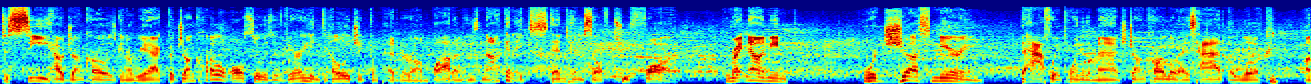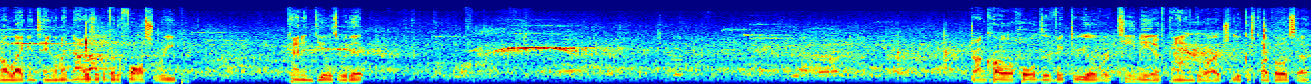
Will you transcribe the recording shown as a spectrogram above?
to see how Giancarlo is going to react. But Giancarlo also is a very intelligent competitor on bottom. He's not going to extend himself too far. And right now, I mean, we're just nearing the halfway point of the match. Giancarlo has had a look on a leg entanglement. Now he's looking for the false reap. Kaynan deals with it. Giancarlo holds a victory over a teammate of Kaynan Duarte, Lucas Barbosa.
